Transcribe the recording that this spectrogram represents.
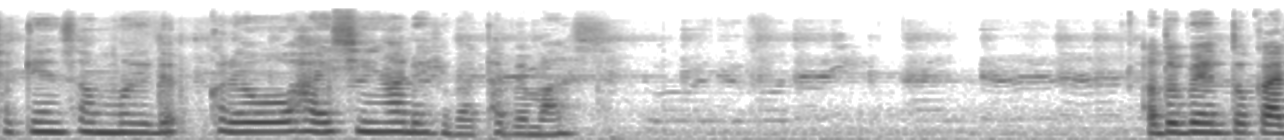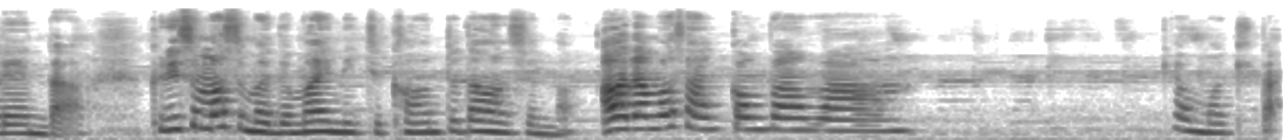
初見さんもいる。これを配信ある日は食べます。アドベントカレンダー。クリスマスまで毎日カウントダウンするの。あダモさんこんばんは。今日も来た。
